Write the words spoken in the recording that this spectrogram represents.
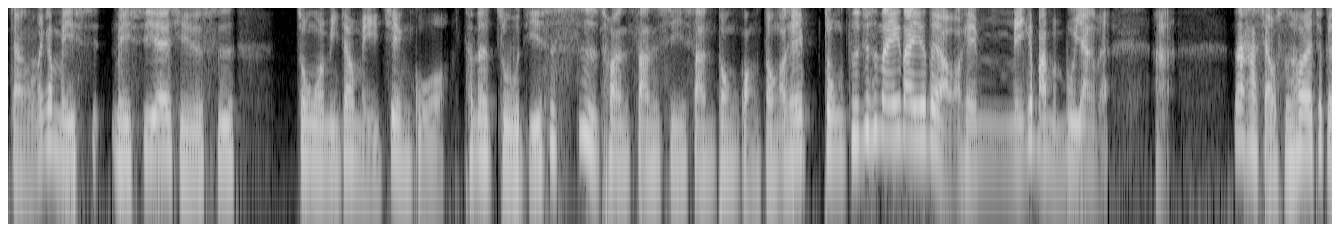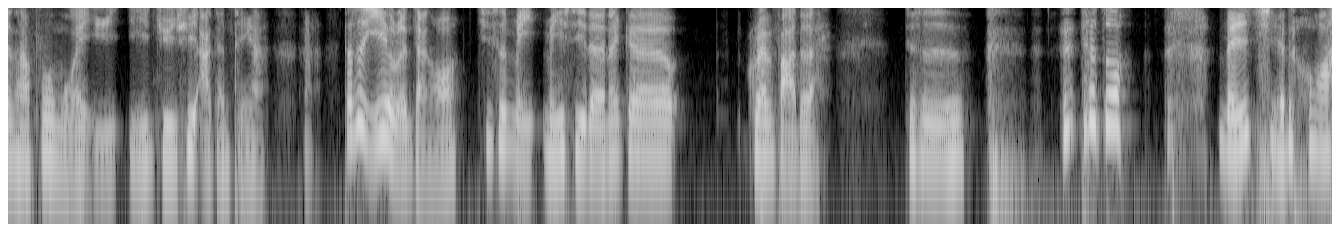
讲那个梅西，梅西呢其实是。中文名叫梅建国，他的祖籍是四川、山西、山东、广东。OK，总之就是那一带就对了。OK，每个版本不一样的啊。那他小时候呢，就跟他父母诶移移居去阿根廷啊。但是也有人讲哦，其实梅梅西的那个 grandfather 啊，就是 叫做没钱花，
